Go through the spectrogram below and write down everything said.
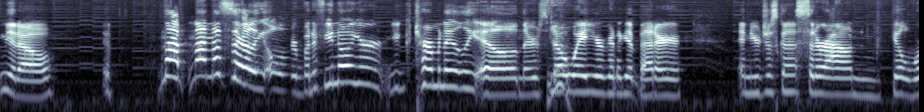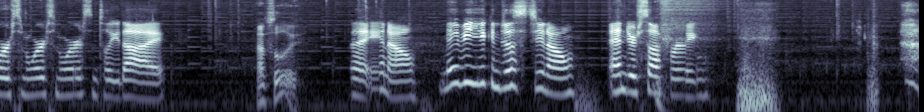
you know, not not necessarily older, but if you know you're you're terminally ill and there's no Yeah. way you're gonna get better, and you're just gonna sit around and feel worse and worse and worse until you die, Absolutely. that you know, maybe you can just you know end your suffering. Is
